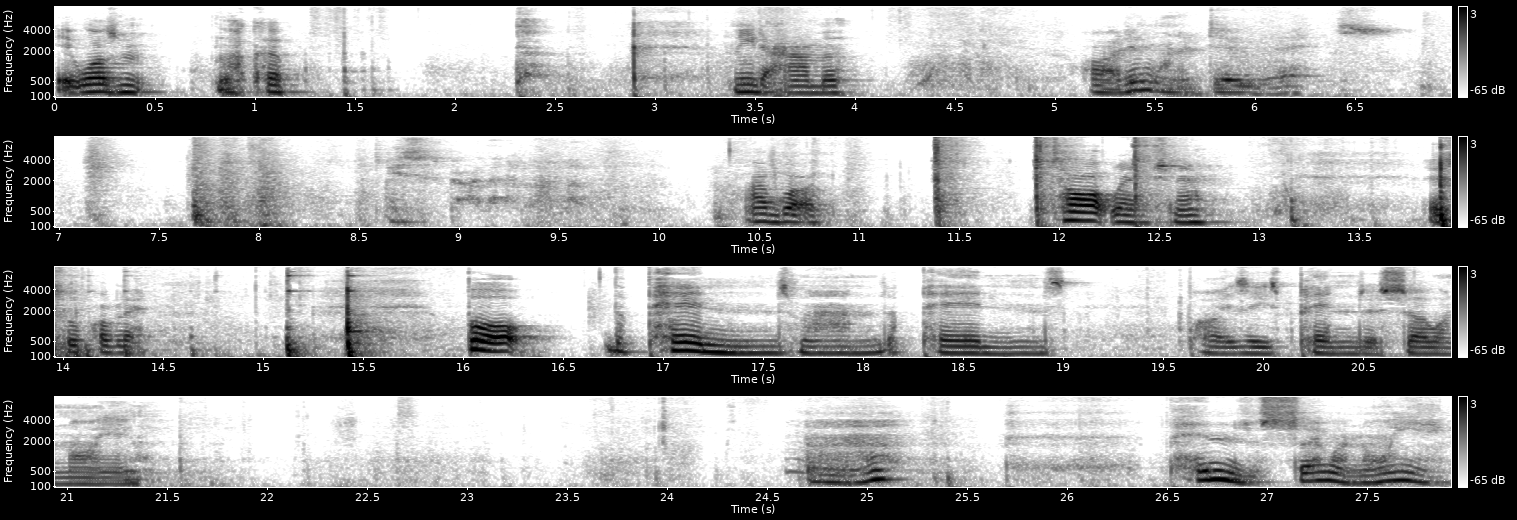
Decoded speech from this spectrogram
it wasn't like a... I need a hammer. Oh, I didn't want to do this. This is better than a hammer. I've got a torque wrench now. This will probably... But the pins, man, the pins. Boys, these pins are so annoying. Uh -huh. Pins are so annoying.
